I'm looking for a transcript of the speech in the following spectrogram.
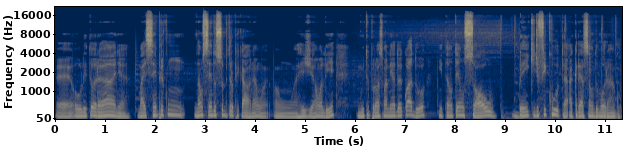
é, ou litorânea, mas sempre com não sendo subtropical, né? Uma, uma região ali muito próxima à linha do Equador, então tem um sol bem que dificulta a criação do morango.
